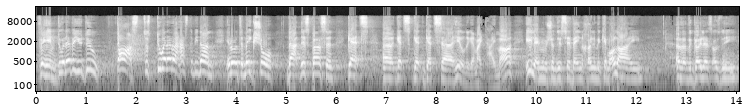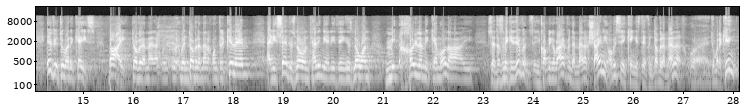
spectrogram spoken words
for him. Do whatever you do, fast, just do whatever has to be done in order to make sure that this person gets uh, gets get, gets uh, healed again. My timer the goyles ozni. If you're talking about a case by David HaMelech, when, when David HaMelech wanted to kill him, and he said, "There's no one telling me anything. There's no one So it doesn't make any difference. You can't be a riot from the Melech shiny. Obviously, a king is different. David HaMelech, uh, talking about a king.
